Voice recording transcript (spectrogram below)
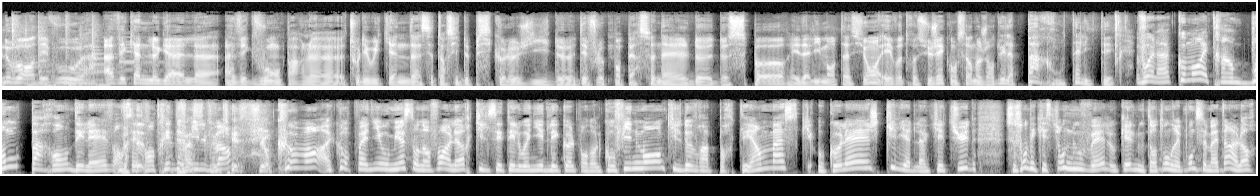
Nouveau rendez-vous avec Anne Le Gall. Avec vous, on parle tous les week-ends à cette heure-ci de psychologie, de développement personnel, de, de sport et d'alimentation. Et votre sujet concerne aujourd'hui la parentalité. Voilà, comment être un bon parent d'élève en cette rentrée Vaste 2020 question. Comment accompagner au mieux son enfant alors qu'il s'est éloigné de l'école pendant le confinement, qu'il devra porter un masque au collège, qu'il y a de l'inquiétude? Ce sont des questions nouvelles auxquelles nous tentons de répondre ce matin. Alors,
